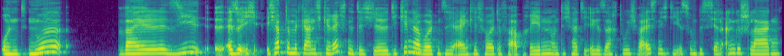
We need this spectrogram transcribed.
Und nur weil sie, also ich, ich habe damit gar nicht gerechnet. Ich, äh, die Kinder wollten sich eigentlich heute verabreden und ich hatte ihr gesagt, du, ich weiß nicht, die ist so ein bisschen angeschlagen.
